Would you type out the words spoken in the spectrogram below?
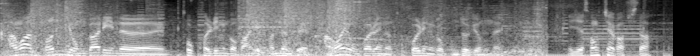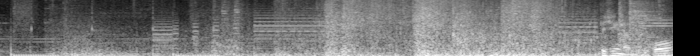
강화 전 용갈이는 독 걸리는 거 많이 봤는데 강화 용갈이는 독 걸리는 거 본 적이 없네. 이제 성체 갑시다. 표식 남기고.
